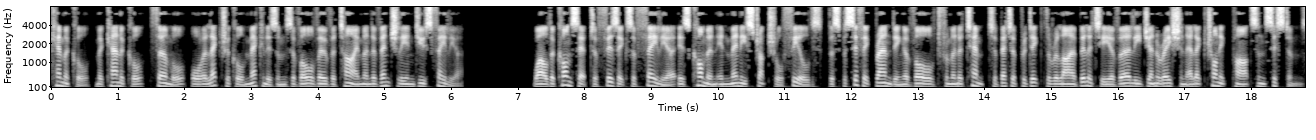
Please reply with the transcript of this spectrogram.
chemical, mechanical, thermal, or electrical mechanisms evolve over time and eventually induce failure. While the concept of physics of failure is common in many structural fields, the specific branding evolved from an attempt to better predict the reliability of early-generation electronic parts and systems.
